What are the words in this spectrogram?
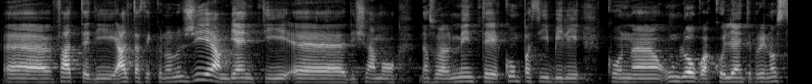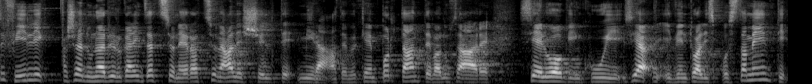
eh, fatte di alta tecnologia, ambienti eh, diciamo naturalmente compatibili con eh, un luogo accogliente per i nostri figli, facendo una riorganizzazione razionale e scelte mirate, perché è importante valutare sia i luoghi in cui, sia eventuali spostamenti,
